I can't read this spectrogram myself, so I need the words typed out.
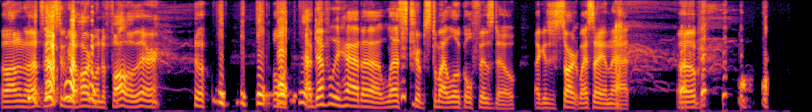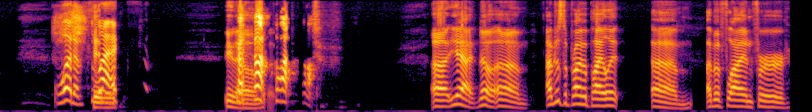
Well, I don't know. That's that's gonna be a hard one to follow there. well, I've definitely had uh, less trips to my local FSDO. I can just start by saying that. Um, What a flex! you know. uh, yeah, no. Um, I'm just a private pilot. Um, I've been flying for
